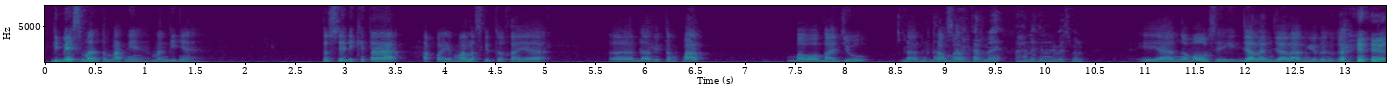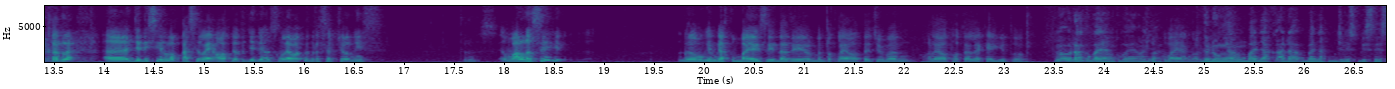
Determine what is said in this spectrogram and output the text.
di basement tempatnya mandinya terus jadi kita apa ya males gitu kayak eh, dari tempat bawa baju dan Kenapa kamar saya karena hanya karena basement. Iya nggak mau sih jalan-jalan gitu karena eh, jadi si lokasi layoutnya tuh jadi harus ngelewatin resepsionis Terus males sih nggak mungkin nggak kebayang sih dari bentuk layoutnya cuman layout hotelnya kayak gitu nggak orang kebayang kebayang aja. nggak kebayang oke. Gedung yang banyak ada banyak jenis bisnis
